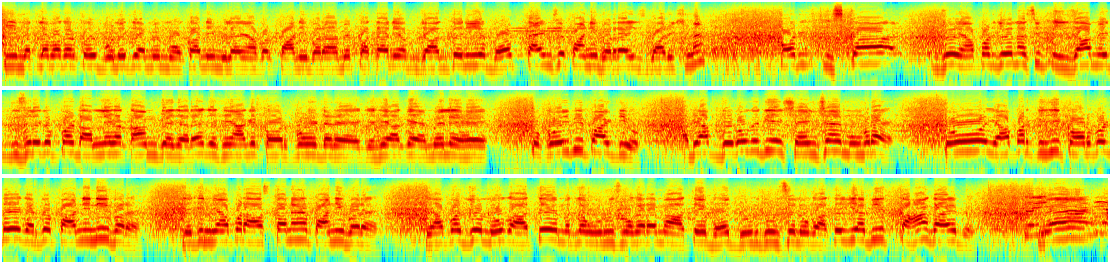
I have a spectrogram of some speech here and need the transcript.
कि मतलब अगर कोई बोले कि हमें मौका नहीं मिला यहाँ पर पानी भरा है हमें पता नहीं हम जानते नहीं है बहुत टाइम से पानी भर रहा है इस बारिश में। और इसका जो यहाँ पर जो है ना सिर्फ़ इल्ज़ाम एक दूसरे के ऊपर डालने का काम किया जा रहा है जैसे यहाँ के कॉरपोरेटर है जैसे यहाँ के एम है तो कोई भी पार्टी हो। अभी आप देखोगे कि ये शहनशाह मुमरा है तो यहाँ पर किसी कॉरपोरेटर के घर पर पानी नहीं भरा है लेकिन यहाँ पर आस्थाने में पानी भरा है। यहाँ पर जो लोग आते हैं मतलब उर्स वगैरह में आते हैं बहुत दूर दूर से लोग आते हैं ये अभी कहाँ गायब है? तो ये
